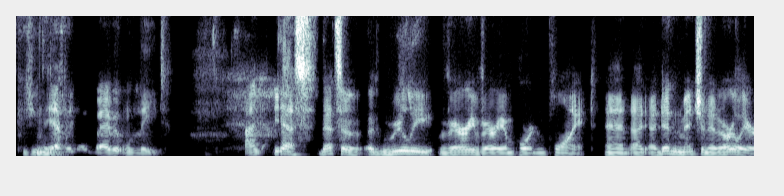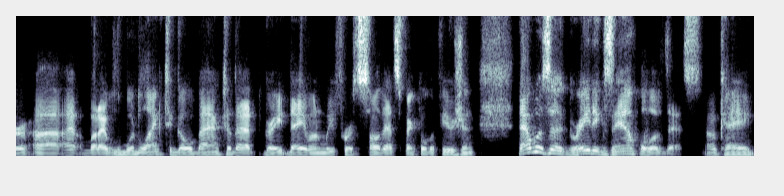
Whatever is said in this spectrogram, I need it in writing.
because you yeah. never know where it will lead. And yes, that's a, a, really very, very important point. And I, I didn't mention it earlier, uh, I, but I would like to go back to that great day when we first saw that spectral diffusion. That was a great example of this. Okay.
